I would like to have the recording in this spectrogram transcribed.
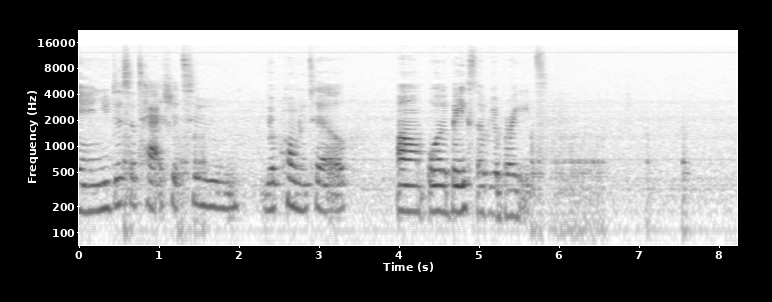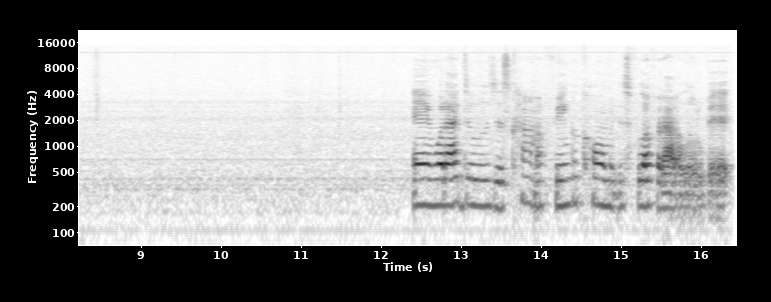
And you just attach it to your ponytail um, or the base of your braids. And what I do is just kind of finger comb it, just fluff it out a little bit.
